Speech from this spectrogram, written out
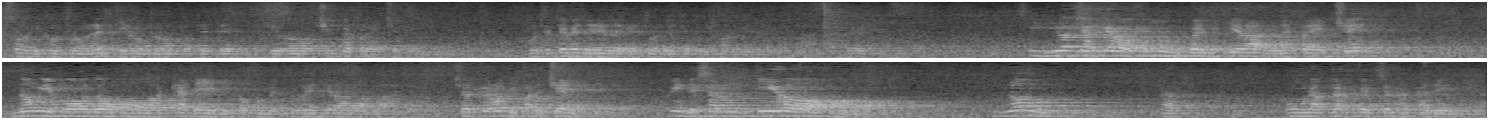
ma solo di controllare il tiro, però potete, tirerò 5 frecce, quindi potete vederle eventualmente poi farvi delle domande. Okay? Quindi io cercherò comunque di tirare le frecce non in modo accademico come dovete tirare la pagina, cercherò di fare centri, quindi sarà un tiro non per, con una perfezione accademica,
